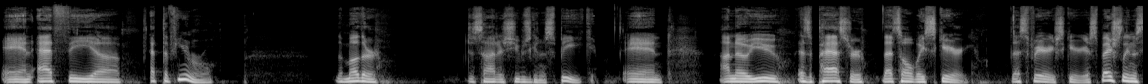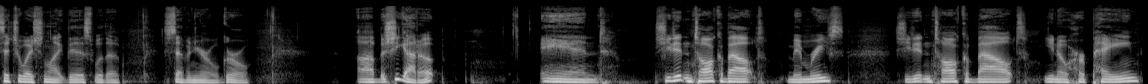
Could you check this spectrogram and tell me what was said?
And at the, uh, at the funeral, the mother decided she was going to speak. And I know you, as a pastor, that's always scary. That's very scary, especially in a situation like this with a seven year old girl. Uh, but she got up and she didn't talk about memories. She didn't talk about, you know, her pain.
